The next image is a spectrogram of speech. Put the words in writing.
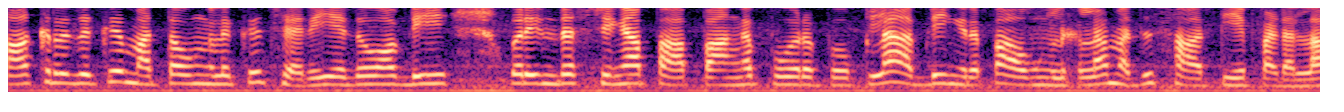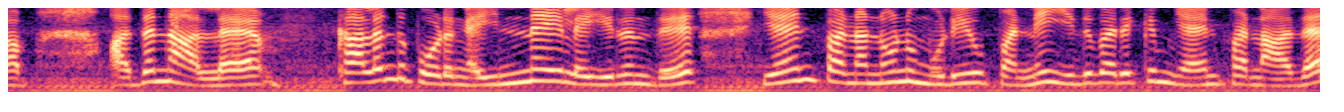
பார்க்குறதுக்கு மற்றவங்களுக்கு சரி ஏதோ அப்படி ஒரு இன்ட்ரெஸ்டிங்காக பார்ப்பாங்க போகிற போக்கில். அப்படிங்கிறப்ப அவங்களுக்கெல்லாம் அது சாத்தியப்படலாம். அதனால் கலந்து போடுங்க. இன்னையில் இருந்து ஏர்ன் பண்ணணும்னு முடிவு பண்ணி இது வரைக்கும் ஏர்ன் பண்ணாத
